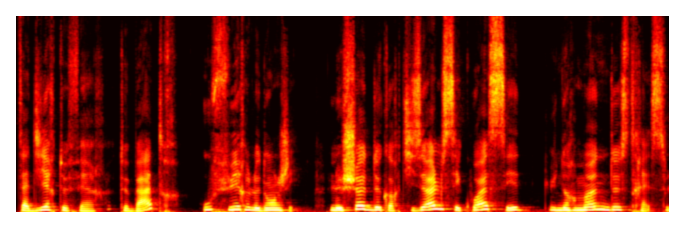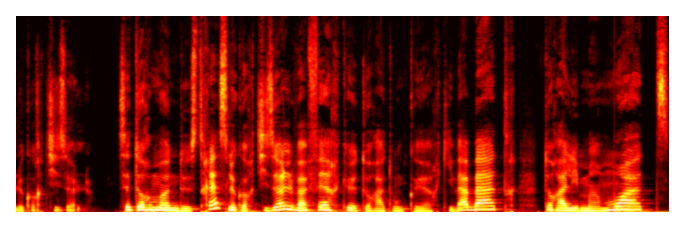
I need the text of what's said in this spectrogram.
c'est-à-dire te faire te battre ou fuir le danger. Le shot de cortisol, c'est quoi? C'est une hormone de stress, le cortisol. Cette hormone de stress, le cortisol, va faire que tu auras ton cœur qui va battre, tu auras les mains moites,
